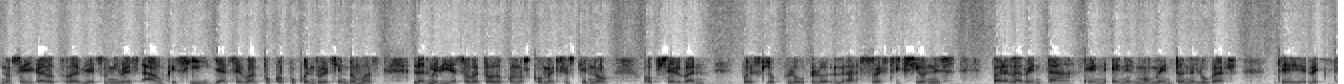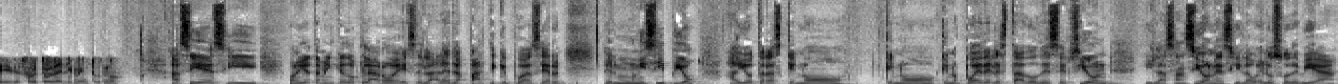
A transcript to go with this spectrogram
no se ha llegado todavía a esos niveles, aunque sí ya se van poco a poco endureciendo más las medidas, sobre todo con los comercios que no observan pues lo, las restricciones para la venta en, en, el momento, en el lugar, de, de, sobre todo de alimentos, ¿no? Así es, y bueno, ya también quedó claro, es la parte que puede hacer el municipio, hay otras que no que no que no puede el estado de excepción y las sanciones y la, el uso de vía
